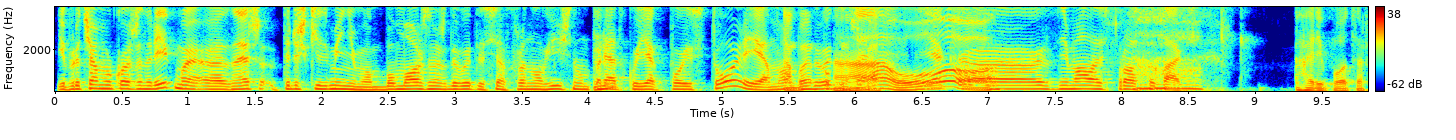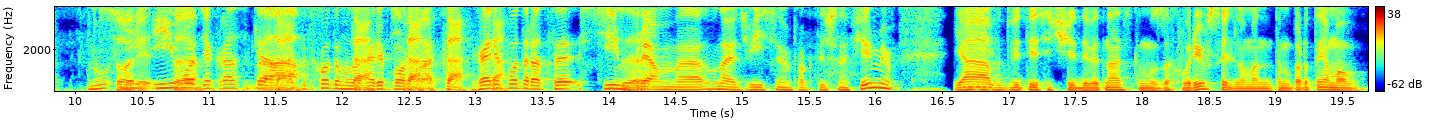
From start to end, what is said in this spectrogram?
І причому кожен рік ми, е, знаєш, трішки змінюємо, бо можна ж дивитися в хронологічному порядку як по історії, а можна Або дивитися, А, о. як е, знімалось просто так. Гаррі Поттер. Ну Sorry, і, і це... от якраз таки Да. ми підходимо Так, до Гаррі Поттера. так, так, Гаррі. Поттера це сім, Це- прям е, ну навіть вісім фактично фільмів. Я І- в 2019-му захворів сильно, у мене температура. Я мав.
